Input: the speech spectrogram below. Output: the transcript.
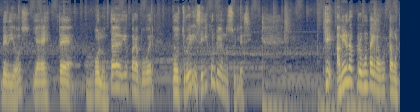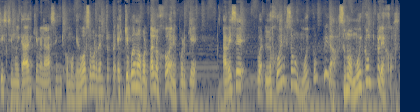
de Dios y a esta voluntad de Dios para poder construir y seguir construyendo su iglesia? Que a mí una pregunta que me gusta muchísimo y cada vez que me la hacen como que gozo por dentro es qué podemos aportar los jóvenes, porque a veces bueno, los jóvenes somos muy complicados, somos muy complejos.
